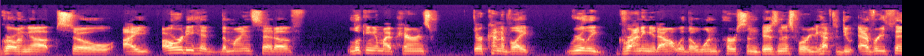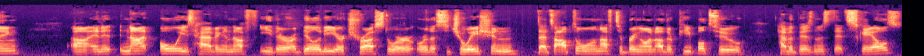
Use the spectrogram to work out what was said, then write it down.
growing up. So I already had the mindset of looking at my parents. They're kind of like really grinding it out with a one person business where you have to do everything. Uh, and it not always having enough either ability or trust or, or the situation that's optimal enough to bring on other people to have a business that scales.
